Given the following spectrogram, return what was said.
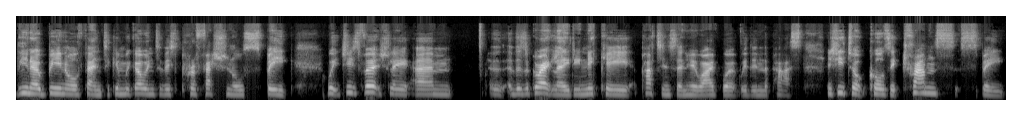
you know, being authentic, and we go into this professional speak, which is virtually. Um, uh, there's a great lady, Nikki Pattinson, who I've worked with in the past, and she talk, calls it trans speak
